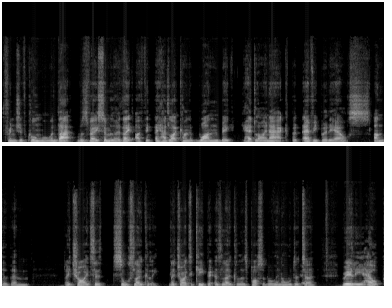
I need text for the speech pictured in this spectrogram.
fringe of Cornwall, and that was very similar. They, I think, they had like kind of one big headline act, but everybody else under them, they tried to source locally. They tried to keep it as local as possible in order yeah. to really help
